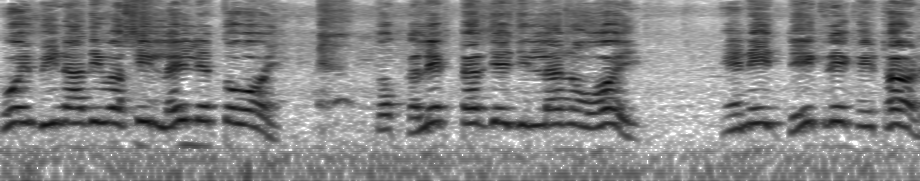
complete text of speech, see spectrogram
કોઈ બિન આદિવાસી લઈ લેતો હોય, તો કલેક્ટર જે જિલ્લાનો હોય, એની દેખરેખ હેઠળ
